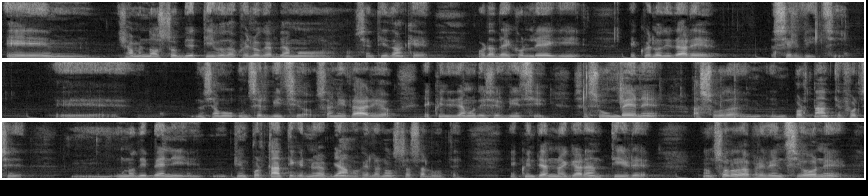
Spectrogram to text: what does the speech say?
e diciamo, il nostro obiettivo, da quello che abbiamo sentito anche ora dai colleghi, è quello di dare servizi. E noi siamo un servizio sanitario e quindi diamo dei servizi su un bene assolutamente importante, forse uno dei beni più importanti che noi abbiamo, che è la nostra salute, e quindi a noi garantire non solo la prevenzione,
